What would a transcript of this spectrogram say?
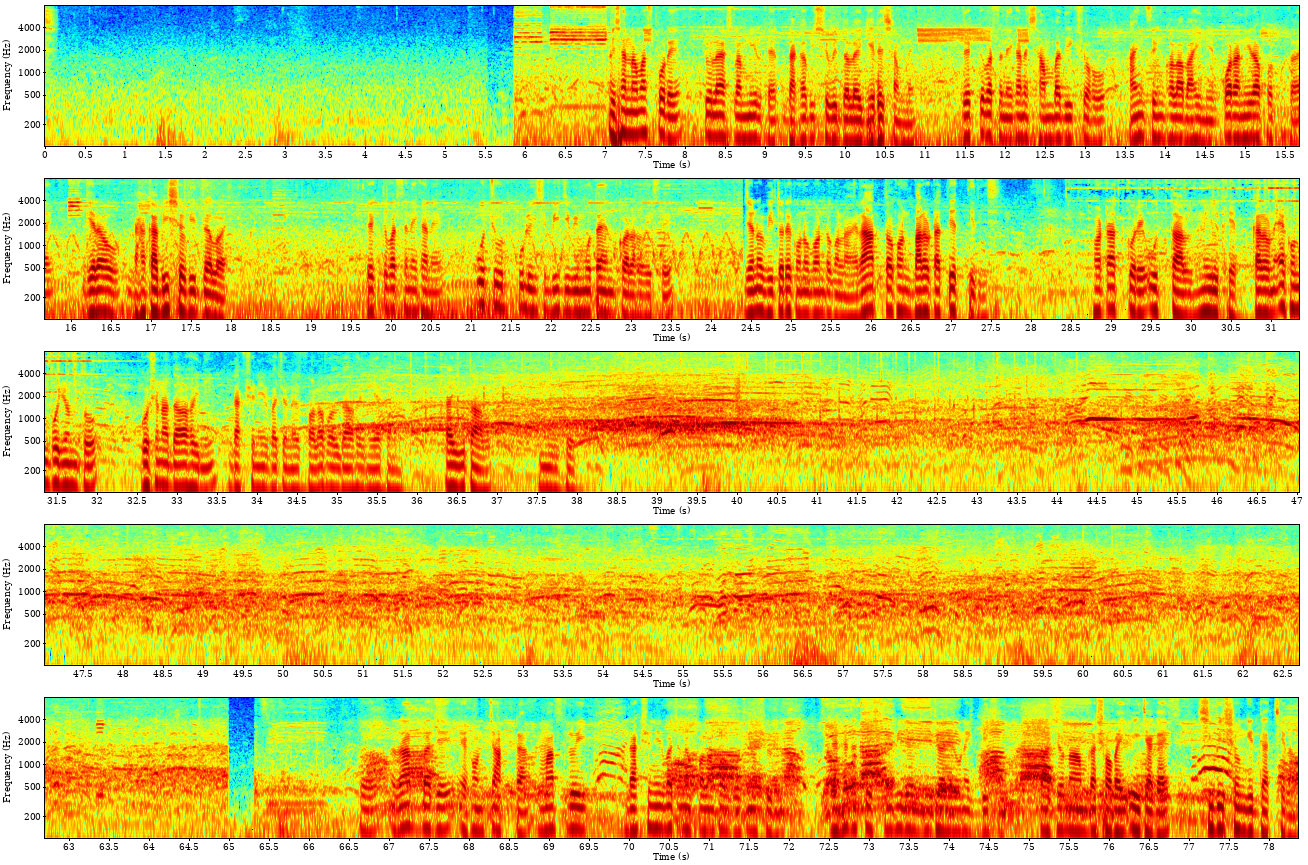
এশার নামাজ পড়ে চলে আসলাম নীলক্ষেত, ঢাকা বিশ্ববিদ্যালয় গেটের সামনে। দেখতে পাচ্ছেন এখানে সাংবাদিক সহ আইন শৃঙ্খলা বাহিনীর কড়া নিরাপত্তায় ঘেরাও ঢাকা বিশ্ববিদ্যালয়। দেখতে পাচ্ছেন এখানে প্রচুর পুলিশ বিজিবি মোতায়েন করা হয়েছে, যেন ভিতরে কোনো গণ্ডগোল নয় রাত তখন বারোটা তেত্রিশ। হঠাৎ করে উত্তাল নীলক্ষেত, কারণ এখন পর্যন্ত ঘোষণা দেওয়া হয়নি, ডাকসু নির্বাচনের ফলাফল দেওয়া হয়নি এখন। তাই উতাল নীলক্ষেত। তো রাত বাজে এখন চারটা, মাত্রই ডাকসু নির্বাচনের ফলাফল ঘোষণা শুরু। দেখা যাচ্ছে শিবিরের বিজয়ের অনেক বেশি, তার জন্য আমরা সবাই এই জায়গায় শিবির সংগীত গাচ্ছিলাম।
